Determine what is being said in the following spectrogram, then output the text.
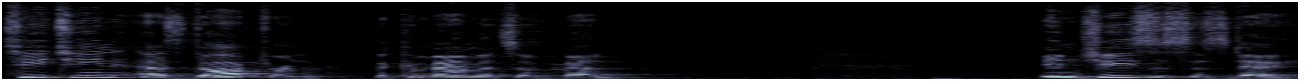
teaching as doctrine the commandments of men. In Jesus' day,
